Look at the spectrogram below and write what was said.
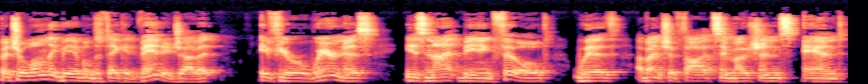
But you'll only be able to take advantage of it if your awareness is not being filled with a bunch of thoughts, emotions, and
